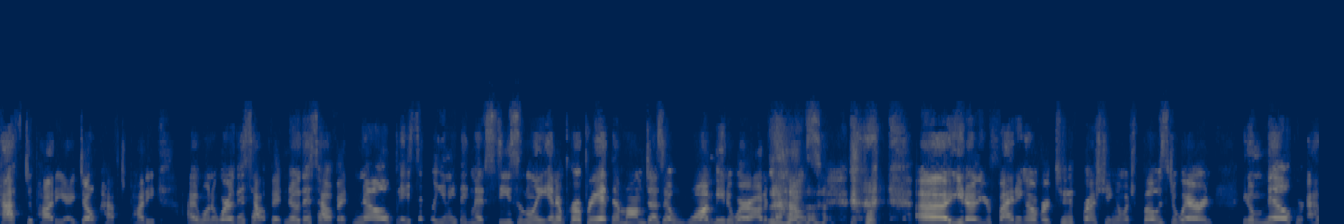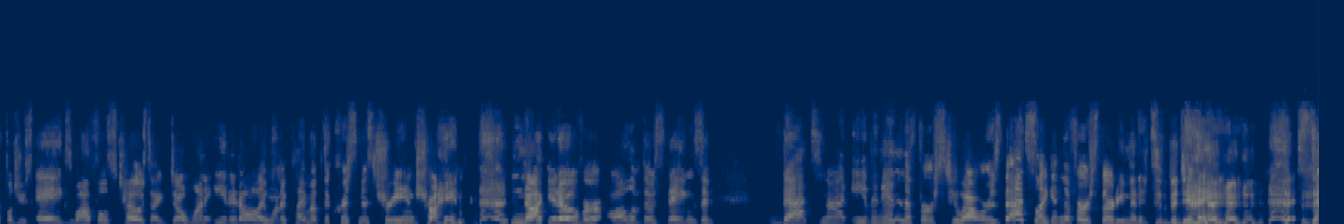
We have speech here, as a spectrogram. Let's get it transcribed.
have to potty, I don't have to potty. I want to wear this outfit. No, this outfit. No, basically anything that's seasonally inappropriate that mom doesn't want me to wear out of the house. uh, you know, you're fighting over toothbrushing and which bows to wear and you know, milk or apple juice, eggs, waffles, toast. I don't want to eat it all. I want to climb up the Christmas tree and try and knock it over. All of those things. And that's not even in the first two hours. That's like in the first 30 minutes of the day. so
